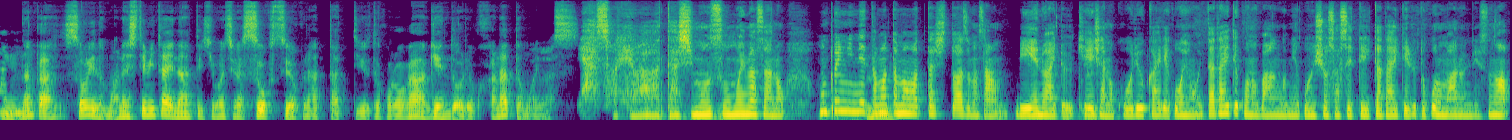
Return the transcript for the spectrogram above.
うん、なんかそういうの真似してみたいなっていう気持ちがすごく強くなったっていうところが原動力かなって思いますい。や、それは私もそう思います。あの、本当にね、たまたま私と東さん、BNI という経営者の交流会でご縁をいただいて、この番組ご一緒させていただいているところもあるんですが、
